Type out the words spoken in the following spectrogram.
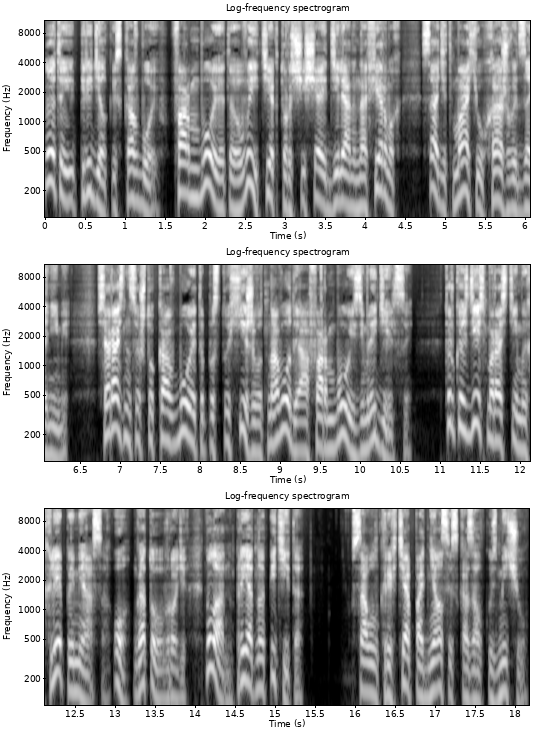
Ну, это переделка из ковбоев. Фармбои — это вы, те, кто расчищает деляны на фермах, садит махи, ухаживает за ними. Вся разница, что ковбои — это пастухи, животноводы, а фармбои — земледельцы. Только здесь мы растим и хлеб, и мясо. О, готово вроде. Ну ладно, приятного аппетита. Саул кряхтя поднялся и сказал Кузьмичу.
